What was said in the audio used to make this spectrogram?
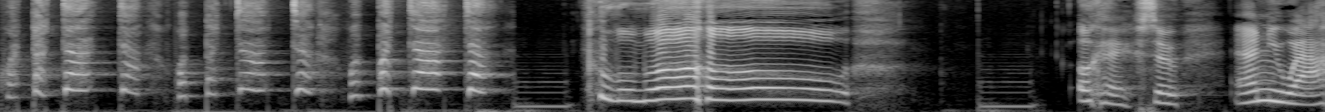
Wapatata, wapatata, wapatata. Lamau. Okay, so anyway,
